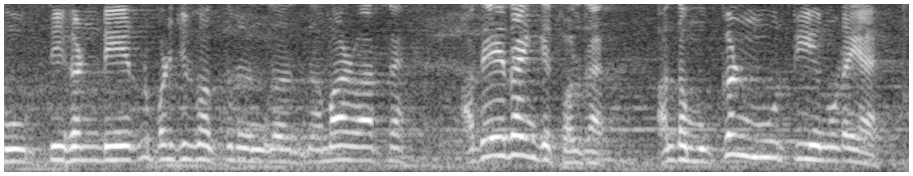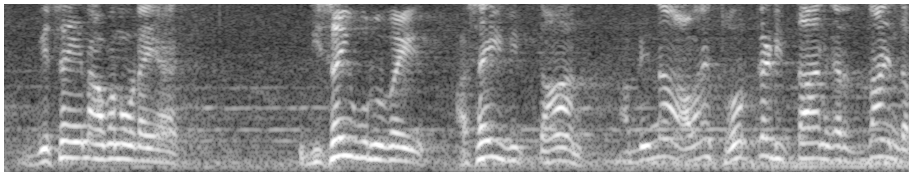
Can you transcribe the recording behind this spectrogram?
மூர்த்தி கண்டீர்னு படிச்சிருக்கோம் திரு தமிழ் வார்த்தை. அதே தான் இங்கே சொல்கிறார் அந்த முக்கண் மூர்த்தியினுடைய விசைன்னு அவனுடைய விசை உருவை அசைவித்தான் அப்படின்னா அவனை தோற்கடித்தான்ங்கிறது தான் இந்த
